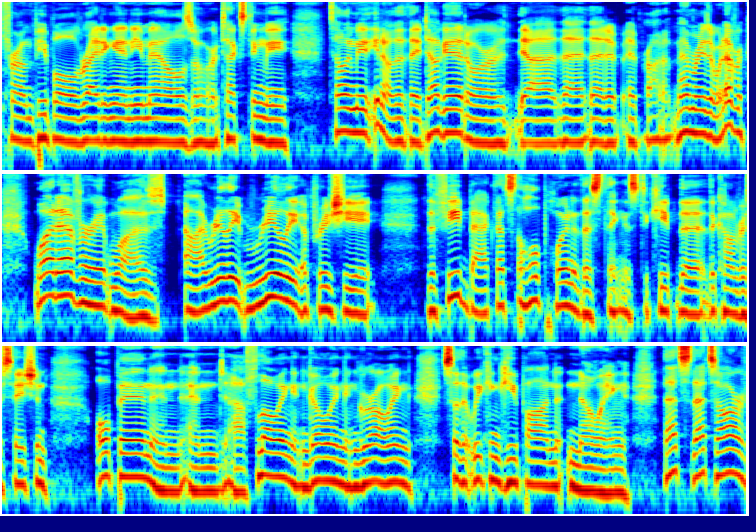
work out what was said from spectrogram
from people writing in emails or texting me telling me you know that they dug it or uh, that that it, it, brought up memories or whatever. Whatever it was i really really appreciate the feedback. That's the whole point of this thing is to keep the the conversation open and and uh, flowing and going and growing so that we can keep on knowing. That's that's our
